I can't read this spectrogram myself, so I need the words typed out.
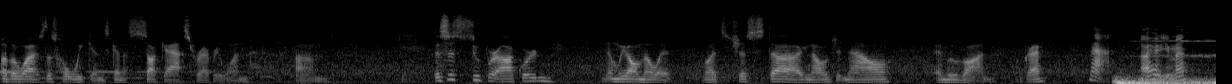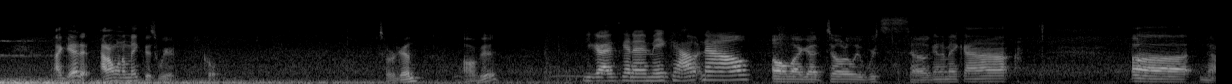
Otherwise, this whole weekend's gonna suck ass for everyone. Um, this is super awkward, and we all know it. Let's just uh, acknowledge it now and move on, okay? Matt. I hear you, man. I get it. I don't want to make this weird. Cool. So we're good? All good? You guys gonna make out now? Oh my god, totally. We're so gonna make out. Uh, no,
